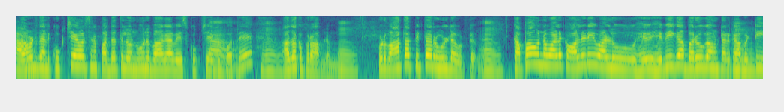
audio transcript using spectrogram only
కాబట్టి దాన్ని కుక్ చేయవలసిన పద్ధతిలో నూనె బాగా వేసి కుక్ చేయకపోతే అదొక ప్రాబ్లం ఇప్పుడు వాత పిత్త రూల్డ్ అవుట్ కప ఉన్న వాళ్ళకి ఆల్రెడీ వాళ్ళు హెవీ- హెవీగా బరువుగా ఉంటారు కాబట్టి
